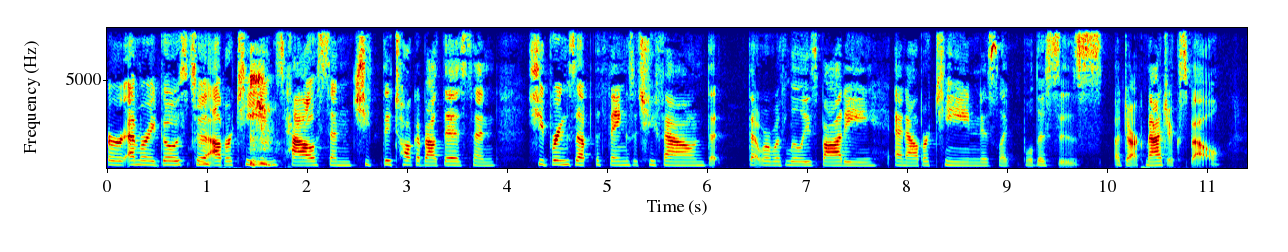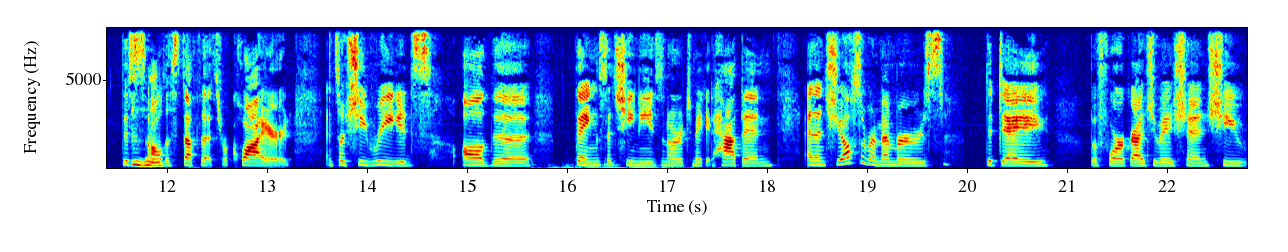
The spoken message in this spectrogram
or Emery goes to Albertine's house and she they talk about this and she brings up the things that she found that that were with Lily's body and Albertine is like, "Well, this is a dark magic spell. This is all mm-hmm. the stuff that's required." And so she reads all the things that she needs in order to make it happen. And then she also remembers the day before graduation, she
